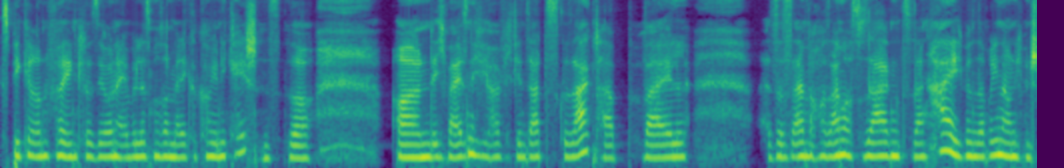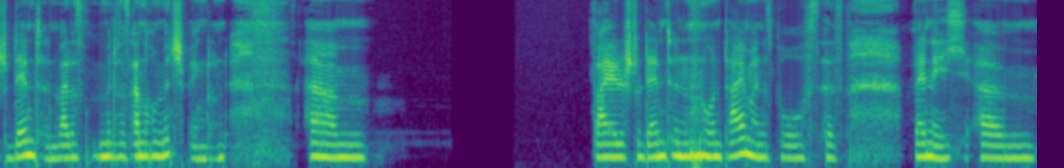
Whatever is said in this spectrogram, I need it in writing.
Speakerin für Inklusion, Ableismus und Medical Communications. So. Und ich weiß nicht, wie häufig ich den Satz gesagt habe, weil also es ist einfach was anderes zu sagen, zu sagen, hi, ich bin Sabrina und ich bin Studentin, weil das mit was anderem mitschwingt. Und ähm, weil Studentin nur ein Teil meines Berufs ist, wenn ich ähm,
